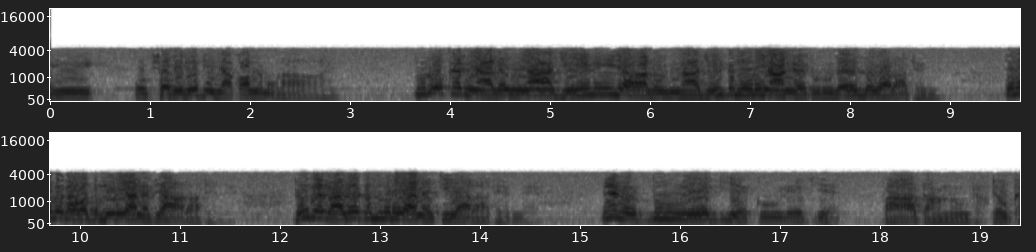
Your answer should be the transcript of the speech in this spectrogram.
ဒီဟိုဖြော်ပြလို့ပညာကောင်းတယ်မဟုတ်လားသူတို့ကညာလဲညာကြီးလေးရလို့ညာကြီးသမှုရိယနဲ့သူတို့လဲလောရတာထင်တယ်သူတို့ဘက်ကရောသမှုရိယနဲ့ပြရတာထင်တယ်ဒုဘက်ကလည်းသမှုရိယနဲ့ကြည်ရတာထင်တယ်အဲတော့သူလည်းပြက်ကိုလည်းပြက်ဘာတောင်လုံးတာဒုက္ခ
